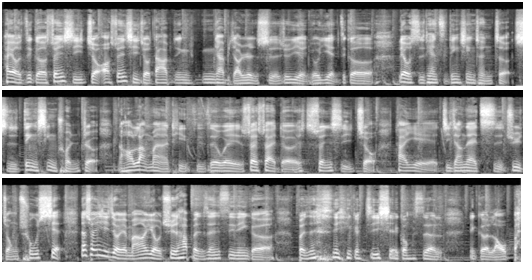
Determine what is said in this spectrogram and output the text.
还有这个孙喜久哦，孙喜久大家应应该比较认识，就是演有演这个六十天指定幸存者，指定幸存者，然后。浪漫的体质，这位帅帅的孙喜九，他也即将在此剧中出现。那孙喜九也蛮有趣，他本身是那个 本身是一个机械公司的那个老板，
